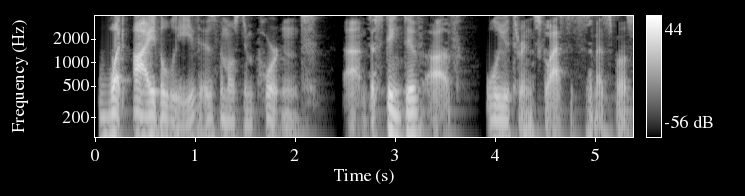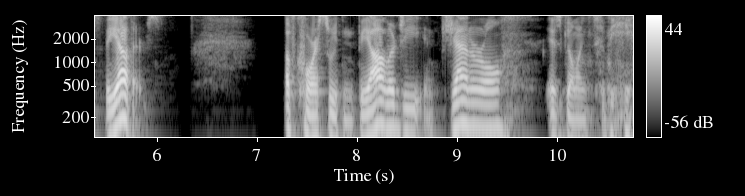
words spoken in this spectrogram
what I believe is the most important um, distinctive of Lutheran scholasticism as opposed to the others. Of course, Lutheran theology in general is going to be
